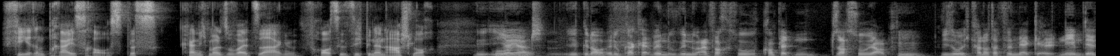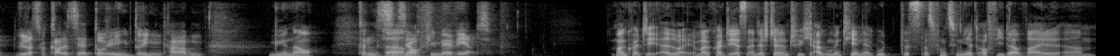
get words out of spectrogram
fairen Preis raus. Das kann ich mal so weit sagen. Vorausgesetzt, ich bin ein Arschloch. Ja, ja, genau. Wenn du, gar kein, wenn, du, wenn du einfach so komplett sagst, so, ja, hm, wieso, ich kann doch dafür mehr Geld nehmen, der will das doch gerade sehr dring- dringend haben, Genau. dann ist das Ähm, ja auch viel mehr wert. Man könnte, also man könnte erst an der Stelle natürlich argumentieren, ja gut, das, das funktioniert auch wieder, weil ähm,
